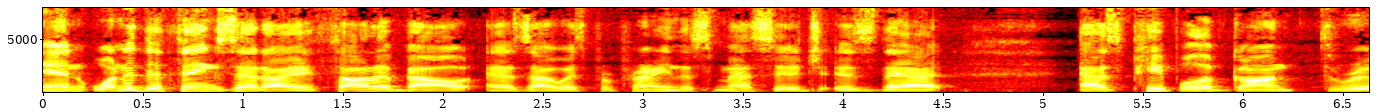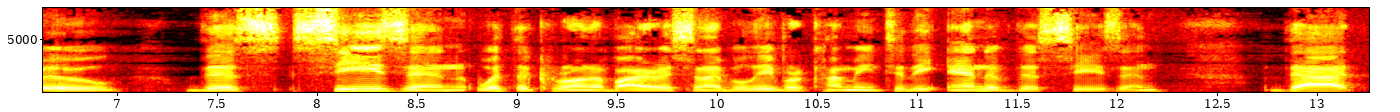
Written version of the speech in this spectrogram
And one of the things that I thought about as I was preparing this message is that as people have gone through this season with the coronavirus, and I believe we're coming to the end of this season, that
